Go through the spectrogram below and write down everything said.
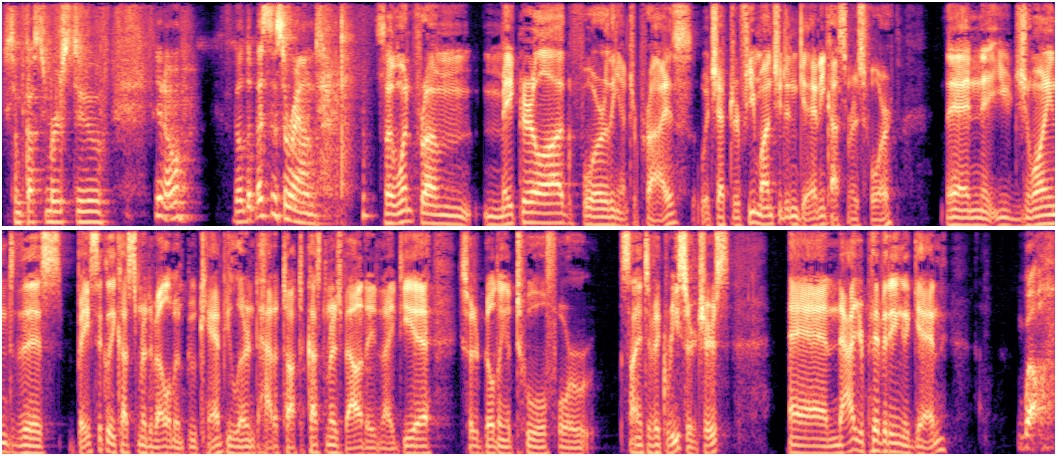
some customers to, you know, build a business around. So I went from MakerLog for the enterprise, which after a few months you didn't get any customers for. Then you joined this basically customer development bootcamp. You learned how to talk to customers, validate an idea. Started building a tool for scientific researchers. and now you're pivoting again. Well,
